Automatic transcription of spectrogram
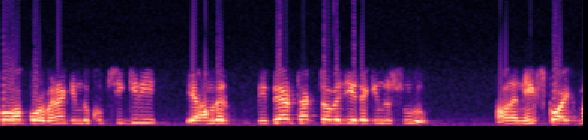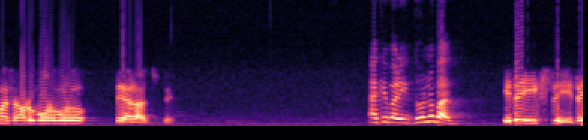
প্রভাব পড়বে না। কিন্তু খুব শিগগিরই আমাদের প্রিপেয়ার থাকতে হবে যে এটা কিন্তু শুরু। আমাদের নেক্সট কয়েক মাস আরও বড় বড় প্লেয়ার আসবে। একেবারেই। ধন্যবাদ। এটা এক্স রে এটা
